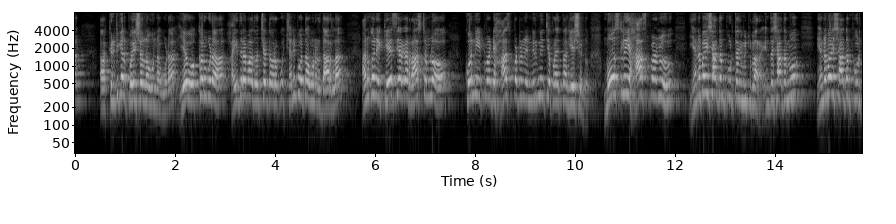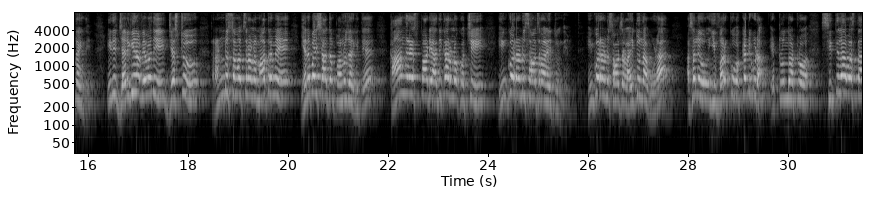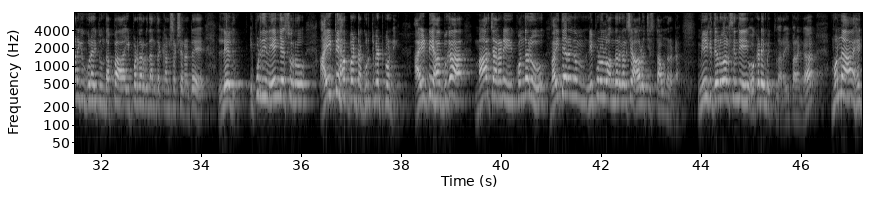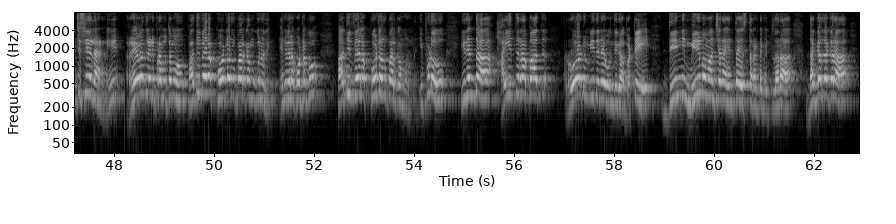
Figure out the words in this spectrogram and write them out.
క్రిటికల్ పొజిషన్లో ఉన్నా కూడా ఏ ఒక్కరు కూడా హైదరాబాద్ వచ్చేంత వరకు చనిపోతూ ఉన్నారు దారిలా. అనుకొని కేసీఆర్ గారు రాష్ట్రంలో కొన్ని ఇటువంటి హాస్పిటల్ని నిర్మించే ప్రయత్నాలు చేసిండు. మోస్ట్లీ హాస్పిటల్ ఎనభై శాతం పూర్తయింది మిత్రులారా. ఎంత శాతము? ఎనభై శాతం పూర్తయింది. ఇది జరిగిన వ్యవధి జస్ట్ రెండు సంవత్సరాలు మాత్రమే ఎనభై శాతం పనులు జరిగితే కాంగ్రెస్ పార్టీ అధికారంలోకి వచ్చి ఇంకో రెండు సంవత్సరాలు అవుతుంది. ఇంకో రెండు సంవత్సరాలు అవుతున్నా కూడా అసలు ఈ వర్క్ ఒక్కటి కూడా ఎట్లుందో అట్లో శిథిలావస్థానికి గురవుతుంది తప్ప ఇప్పటివరకు దాని కన్స్ట్రక్షన్ అంటే లేదు. ఇప్పుడు దీన్ని ఏం చేస్తుర్రు? ఐటీ హబ్ అంట గుర్తుపెట్టుకోండి. ఐటీ హబ్గా మార్చాలని కొందరు వైద్య రంగం నిపుణులు అందరు కలిసి ఆలోచిస్తూ ఉన్నారట. మీకు తెలియాల్సింది ఒకటే మిత్రులారా ఈ పరంగా మొన్న హెచ్సిఏ ల్యాండ్ని రేవంత్ రెడ్డి ప్రభుత్వము పదివేల కోట్ల రూపాయలకు అమ్ముకున్నది. ఎన్ని వేల కోట్లకు? పదివేల కోట్ల రూపాయలకు అమ్ముకున్నది. ఇప్పుడు ఇదంతా హైదరాబాద్ రోడ్డు మీదనే ఉంది కాబట్టి దీన్ని మినిమం అంచనా ఎంత ఇస్తారంటే మిత్రులరా దగ్గర దగ్గర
